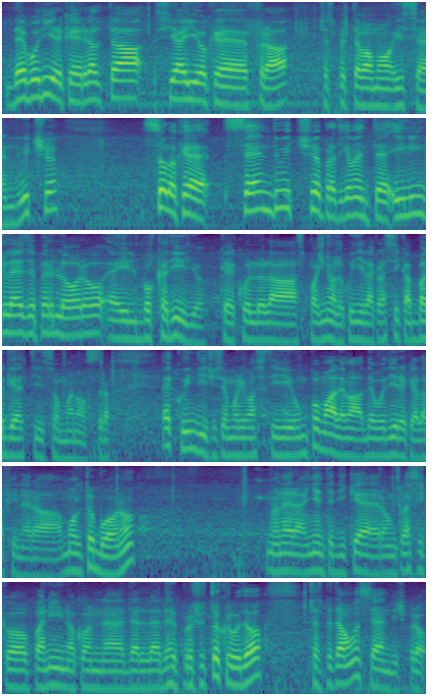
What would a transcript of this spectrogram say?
Devo dire che in realtà sia io che Fra ci aspettavamo il sandwich, solo che sandwich praticamente in inglese per loro è il boccadiglio, che è quello là spagnolo, quindi la classica baguette insomma nostra. E quindi ci siamo rimasti un po' male, ma devo dire che alla fine era molto buono non era niente di che, era un classico panino con eh, del, del prosciutto crudo, ci aspettavamo il sandwich, però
